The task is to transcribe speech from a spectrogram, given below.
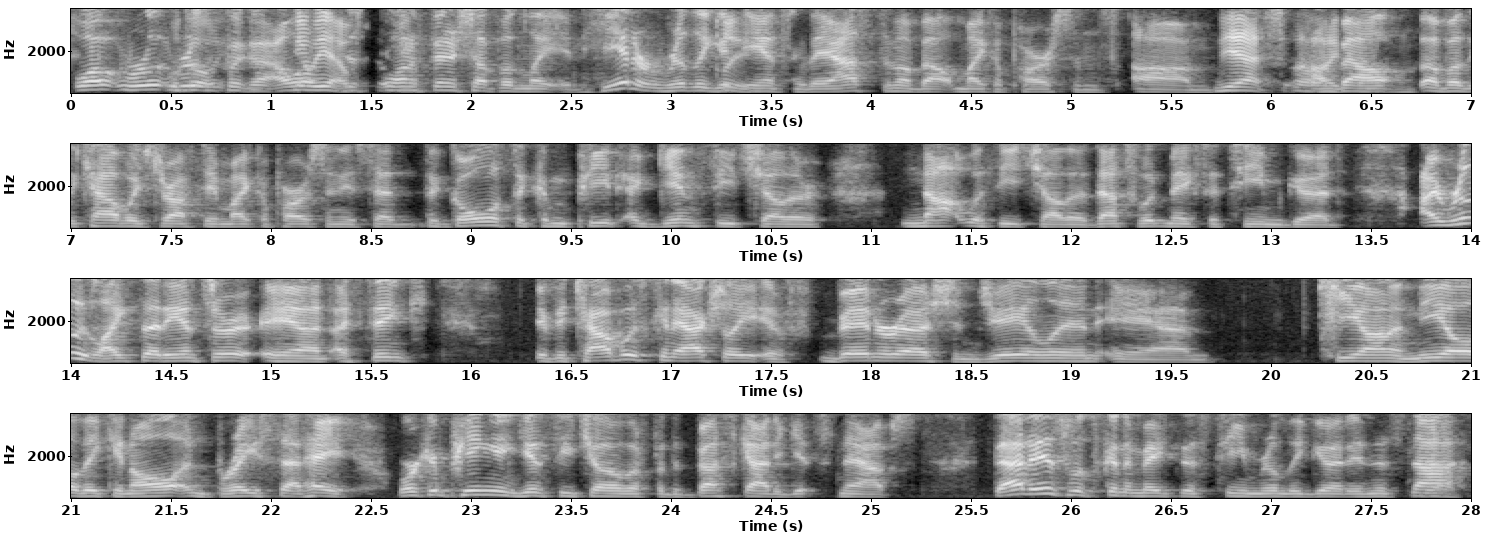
Well, real, We'll real go- quick, I oh, want, yeah. just want to finish up on Leighton. He had a really good Please. answer. They asked him about Micah Parsons. Um, Yes, like about about the Cowboys drafting Micah Parsons. He said the goal is to compete against each other, not with each other. That's what makes a team good. I really like that answer, and I think if the Cowboys can actually, if Vander Esch and Jaylon and Keanu Neal, they can all embrace that. Hey, we're competing against each other for the best guy to get snaps. That is what's going to make this team really good, and it's not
